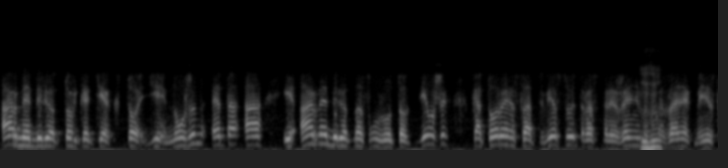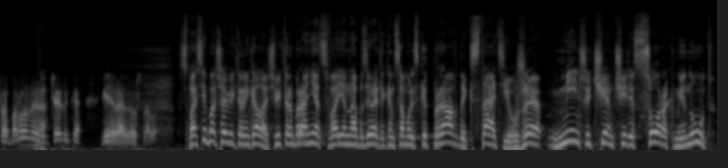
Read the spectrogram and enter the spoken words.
Армия берет только тех, кто ей нужен, это А, и армия берет на службу только девушек, которые соответствуют распоряжениям и указаниям министра обороны и да. начальника генерального штаба. Спасибо большое, Виктор Николаевич. Виктор Баранец, военный обозреватель «Комсомольской правды». Кстати, уже меньше чем через 40 минут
